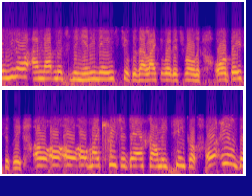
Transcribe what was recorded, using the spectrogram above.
and you know what? I'm not mentioning any names too because I like the way this rolling. Or basically, oh, oh, oh, oh, my preacher dad saw me tinkle. Oh, ew, the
